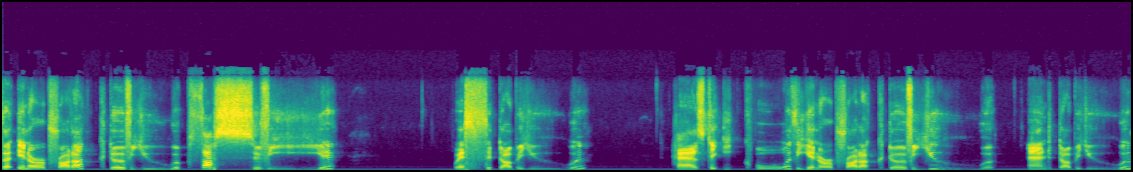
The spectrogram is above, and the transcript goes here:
The inner product of U plus V with W has to equal equal the inner product of u and w.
